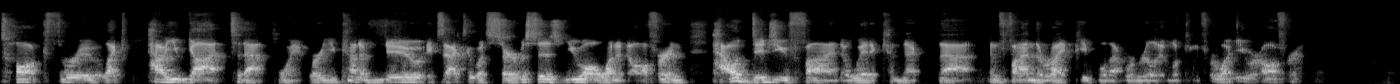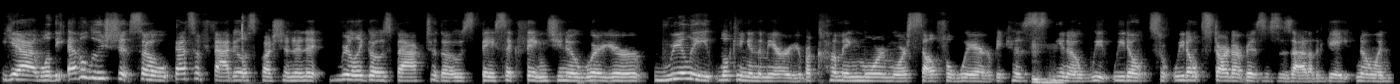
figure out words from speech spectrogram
talk through like how you got to that point where you kind of knew exactly what services you all wanted to offer and how did you find a way to connect that and find the right people that were really looking for what you were offering? Yeah, well, the evolution. So that's a fabulous question. And it really goes back to those basic things, you know, where you're really looking in the mirror, you're becoming more and more self-aware because, mm-hmm. you know, we we don't we don't start our businesses out of the gate knowing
